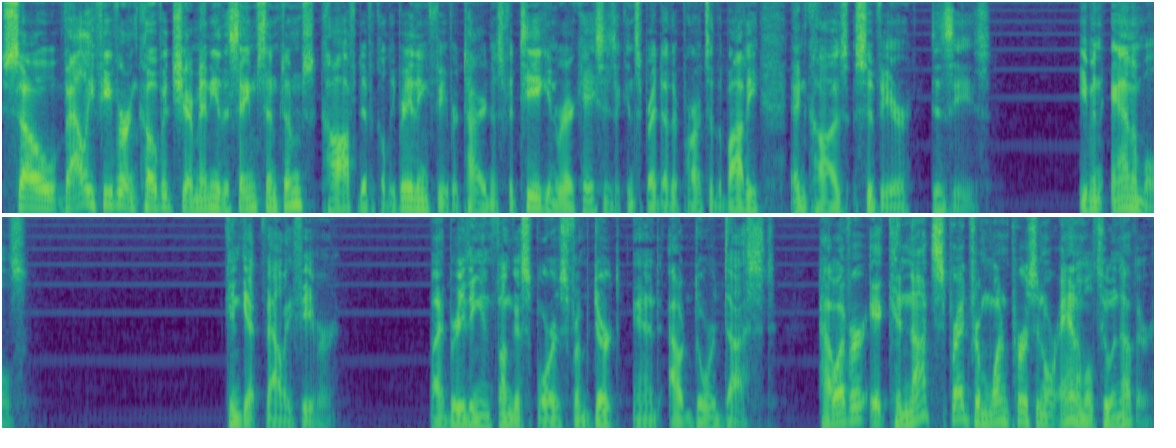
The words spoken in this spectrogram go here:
So, valley fever and COVID share many of the same symptoms cough, difficulty breathing, fever, tiredness, fatigue. In rare cases, it can spread to other parts of the body and cause severe disease. Even animals can get valley fever by breathing in fungus spores from dirt and outdoor dust. However, it cannot spread from one person or animal to another.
